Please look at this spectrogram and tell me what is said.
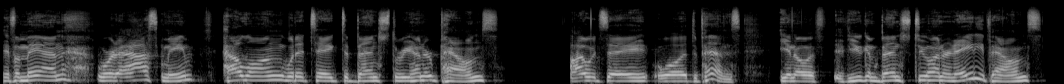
If a man were to ask me, how long would it take to bench 300 pounds? I would say, well, it depends you know, if, if you can bench 280 pounds,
